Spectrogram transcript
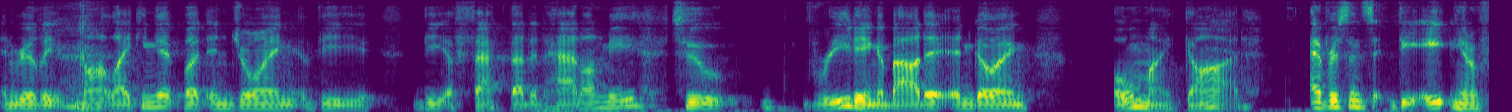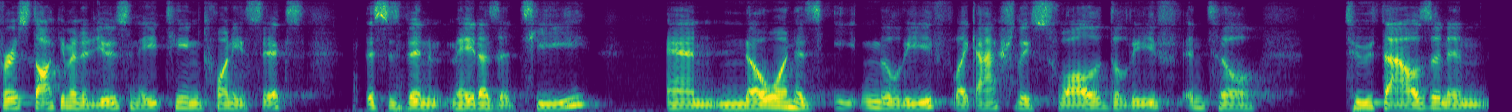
and really not liking it but enjoying the the effect that it had on me to reading about it and going oh my god ever since the eight you know first documented use in 1826 this has been made as a tea and no one has eaten the leaf like actually swallowed the leaf until 2000 and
